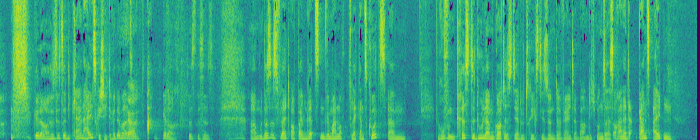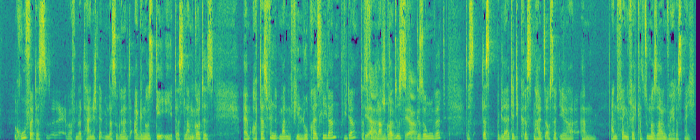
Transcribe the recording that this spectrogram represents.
genau, das ist so die kleine Heilsgeschichte. Wird immer ja. so, ah, genau, das ist es. Ähm, und das ist vielleicht auch beim letzten, wir machen noch vielleicht ganz kurz, ähm, wir rufen Christe, du Lamm Gottes, der du trägst die Sünde der Welt, erbarm dich unser. Das ist auch einer der ganz alten Rufe, das, äh, auf dem Lateinischen nennt man das sogenannte Agnus Dei, das Lamm mhm. Gottes. Ähm, auch das findet man in vielen Lobpreisliedern wieder, das ja, vom Lamm stimmt, Gottes ja. gesungen wird. Das, das begleitet die Christen halt auch seit ihrer ähm, Anfänge. Vielleicht kannst du mal sagen, woher das eigentlich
